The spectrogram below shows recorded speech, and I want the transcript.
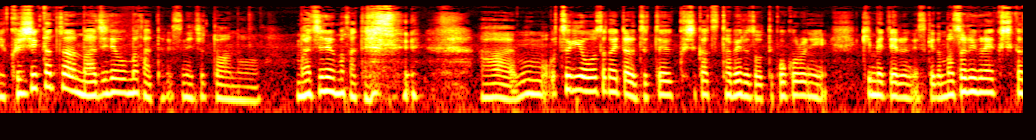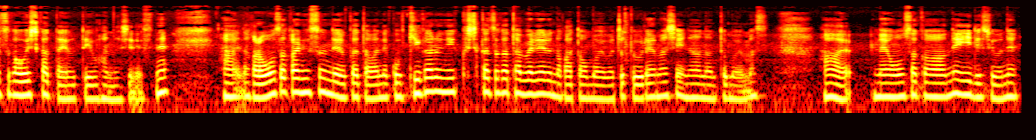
いや串カツはマジでうまかったですね。ちょっとあのマジでうまかったですね。はい。もう次大阪行ったら絶対串カツ食べるぞって心に決めてるんですけどまあそれぐらい串カツが美味しかったよっていう話ですね。はい。だから大阪に住んでる方はねこう気軽に串カツが食べれるのかと思えばちょっと羨ましいななんて思います。はい。ね大阪はねいいですよね。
